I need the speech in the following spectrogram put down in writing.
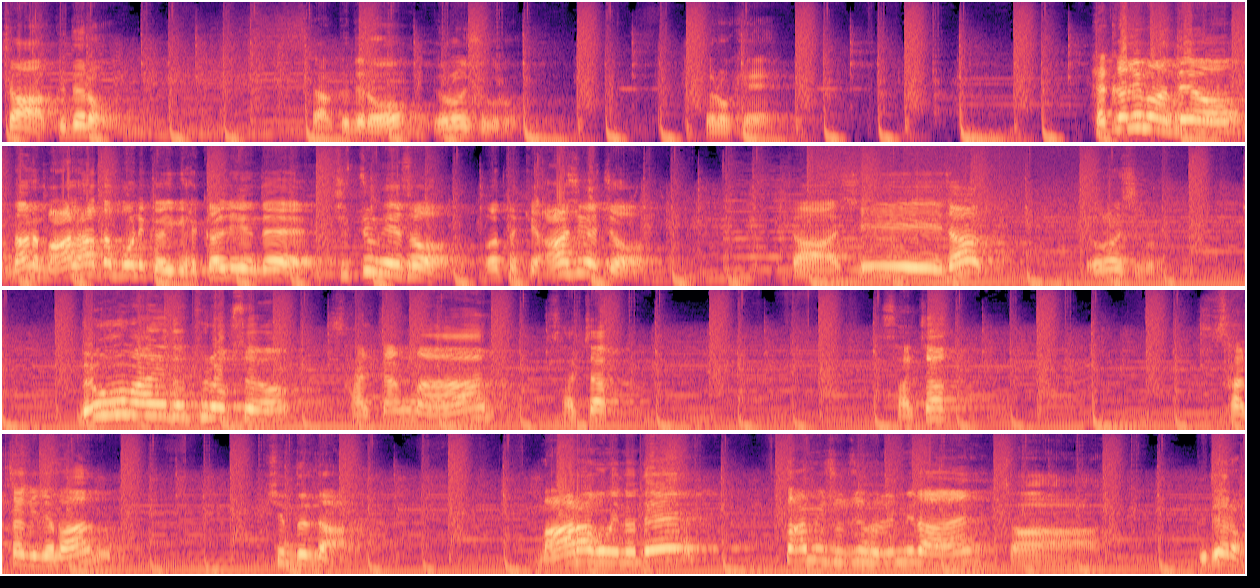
자 그대로. 자 그대로. 이런 식으로. 이렇게. 헷갈리면 안 돼요. 나는 말하다 보니까 이게 헷갈리는데 집중해서 어떻게 아시겠죠? 자 시작! 이런 식으로. 너무 많이도 필요 없어요. 살짝만. 살짝. 살짝. 살짝이지만 힘들다. 말하고 있는데 땀이 줄줄 흐릅니다. 자 그대로.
